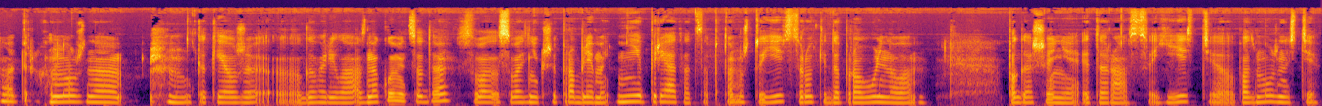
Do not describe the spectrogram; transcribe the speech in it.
Ну, во-первых, нужно, как я уже э, говорила, ознакомиться да, с возникшей проблемой, не прятаться, потому что есть сроки добровольного погашения, это раз. Есть э, возможности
